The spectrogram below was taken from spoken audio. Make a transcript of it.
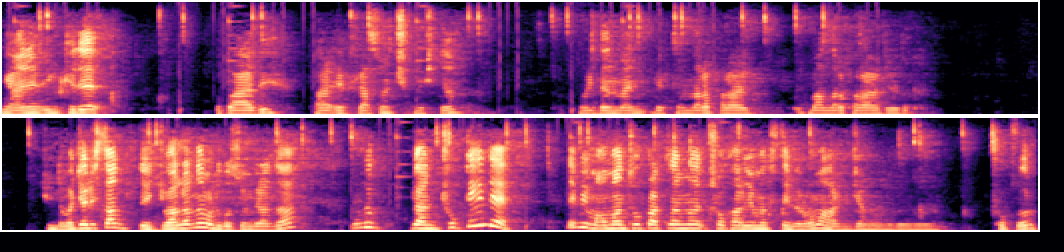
Yani ülkede bayağı bir para, enflasyon çıkmıştı. O yüzden ben yatırımlara para, mallara para harcıyorduk. Şimdi Macaristan e, civarlarından orada basıyorum biraz daha. Burada yani çok değil de ne bileyim Alman topraklarını çok harcamak istemiyorum ama harcayacağım yani böyle. Çok zor.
